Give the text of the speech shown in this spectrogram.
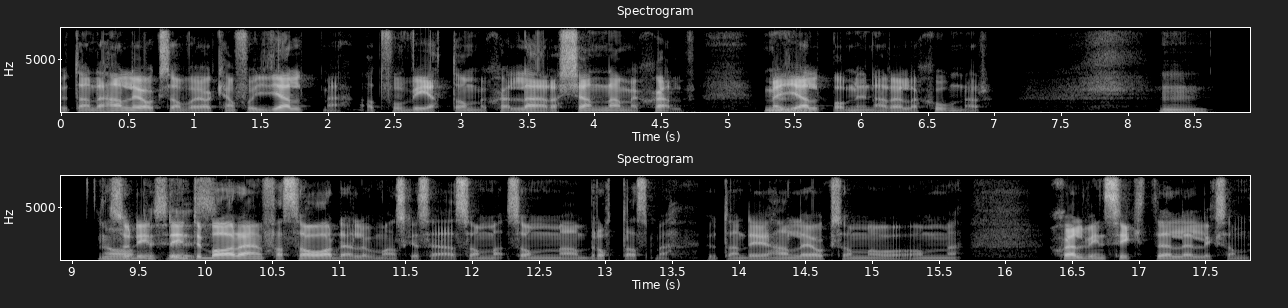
Utan det handlar ju också om vad jag kan få hjälp med. Att få veta om mig själv, lära känna mig själv. Med hjälp av mina relationer. Mm. Ja, så det, det är inte bara en fasad eller vad man ska säga som, som man brottas med. Utan det handlar ju också om, om självinsikt eller liksom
